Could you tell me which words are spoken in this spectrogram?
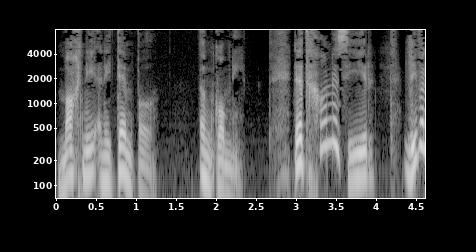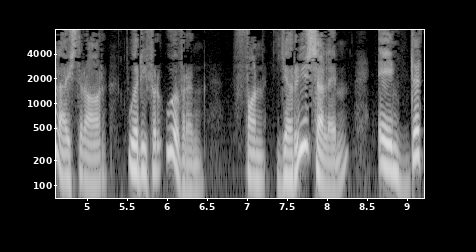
mag nie in die tempel inkom nie. Dit gaan dus hier, liewe luisteraar, oor die verowering van Jerusalem en dit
